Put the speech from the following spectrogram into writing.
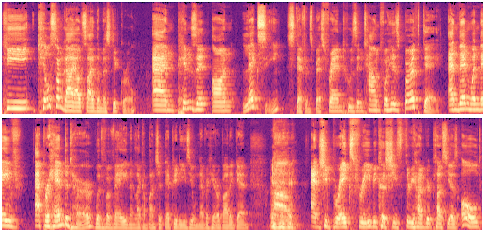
he kills some guy outside the Mystic Grill and pins it on Lexi, Stefan's best friend, who's in town for his birthday. And then when they've apprehended her with Vervain and like a bunch of deputies you'll never hear about again, um, and she breaks free because she's 300 plus years old,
